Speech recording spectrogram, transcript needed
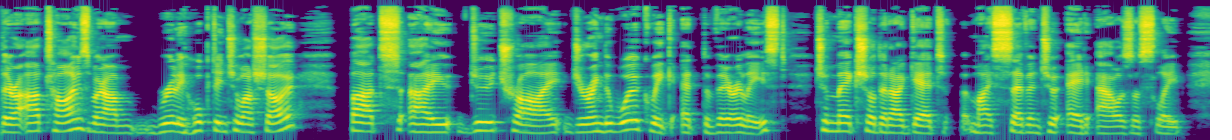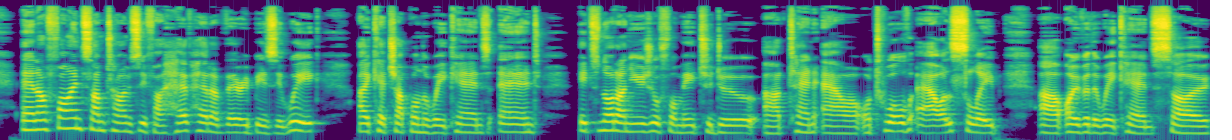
There are times where I'm really hooked into a show, but I do try during the work week at the very least to make sure that I get my seven to eight hours of sleep. And I find sometimes if I have had a very busy week, I catch up on the weekends and it's not unusual for me to do a 10 hour or 12 hours sleep uh, over the weekend. So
